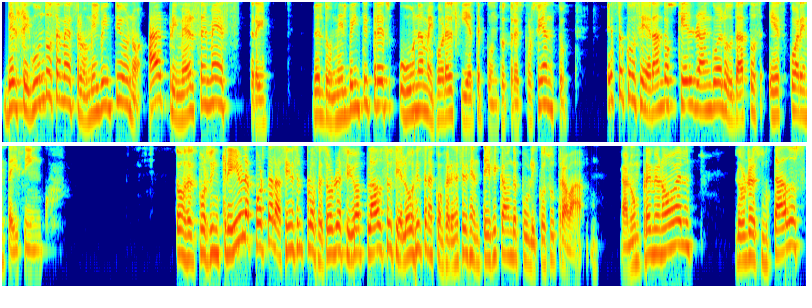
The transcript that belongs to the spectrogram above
Del segundo semestre 2021 al primer semestre del 2023 hubo una mejora del 7.3%. Esto considerando que el rango de los datos es 45. Entonces, por su increíble aporte a la ciencia, el profesor recibió aplausos y elogios en la conferencia científica donde publicó su trabajo ganó un premio Nobel. Los resultados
